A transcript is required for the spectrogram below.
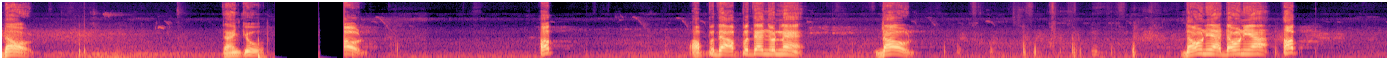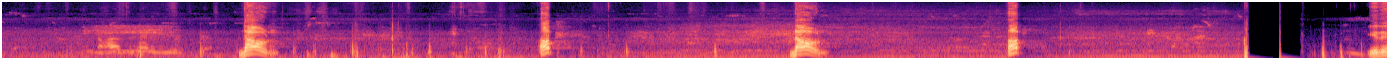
down thank you down up அப்பதான் அப்பதான் சொன்னேன். டவுன் டவுனியா டவுனியா up down up down up இது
